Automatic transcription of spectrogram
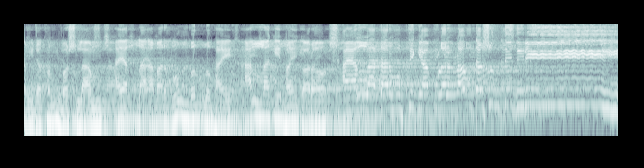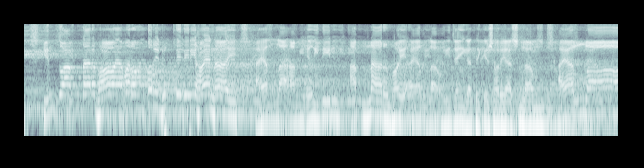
আমি যখন বসলাম, আয় আল্লাহ, আমার বোন বলল, ভাই, আল্লাহকে ভয় কর। আয় আল্লাহ, তার মুখ থেকে আপনার নামটা শুনতে দেরি। কিন্তু আপনার ভয় আমার অন্তরে ঢুকতে দেরি হয় নাই। আয় আল্লাহ, আমি ওই দিন আপনার ভয়, আয় আল্লাহ, ওই জায়গা থেকে সরে আসলাম। আয় আল্লাহ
